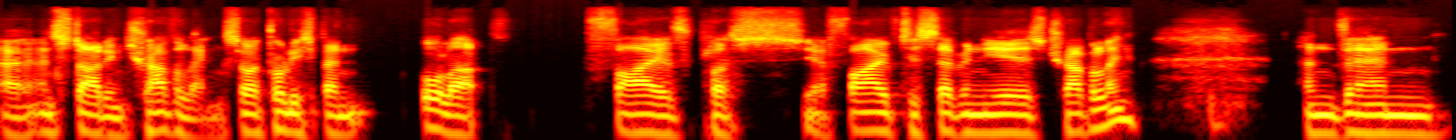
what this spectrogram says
uh, and starting traveling. So I probably spent all up five plus yeah five to seven years traveling, and then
